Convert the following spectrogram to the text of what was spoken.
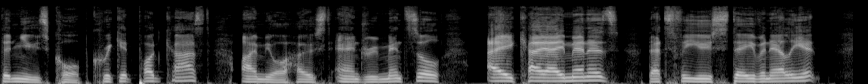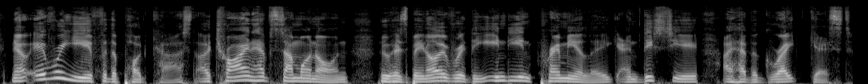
the News Corp cricket podcast. I'm your host, Andrew Menczel, aka Menners. That's for you, Stephen Elliott. Now, every year for the podcast, I try and have someone on who has been over at the Indian Premier League, and this year I have a great guest.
